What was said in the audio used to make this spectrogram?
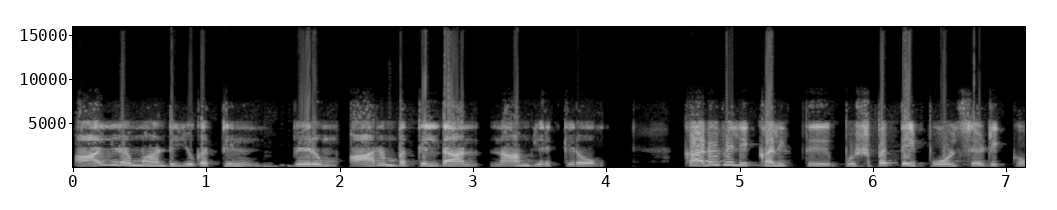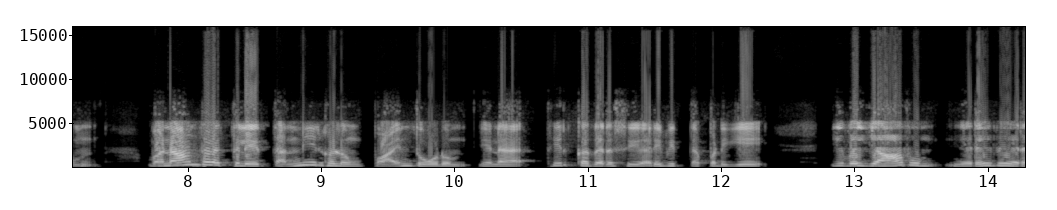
ஆயிரம் ஆண்டு யுகத்தின் வெறும் ஆரம்பத்தில்தான் நாம் இருக்கிறோம். கடவெளி கழித்து புஷ்பத்தை போல் செழிக்கும் வனாந்தரத்திலே தண்ணீர்களும் பாய்ந்தோடும் என தீர்க்கதரிசி அறிவித்தபடியே இவை யாவும் நிறைவேற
